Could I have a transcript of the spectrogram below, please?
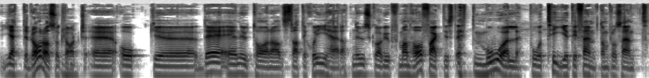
Jättebra då såklart. Eh, och eh, det är en uttalad strategi här att nu ska vi upp, för man har faktiskt ett mål på 10 till 15 procent.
